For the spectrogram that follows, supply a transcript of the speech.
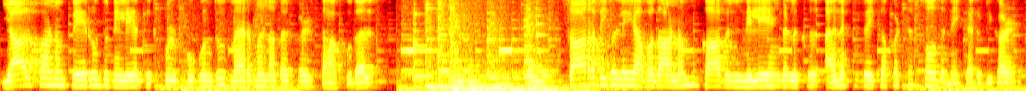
யாழ்ப்பாணம் பேருந்து நிலையத்திற்குள் புகுந்து மர்ம நபர்கள் தாக்குதல். சாரதிகளை அவதானம் காவல் நிலையங்களுக்கு அனுப்பி வைக்கப்பட்ட சோதனை கருவிகள்.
